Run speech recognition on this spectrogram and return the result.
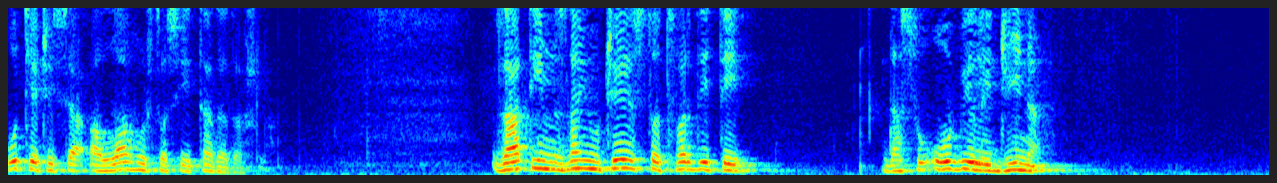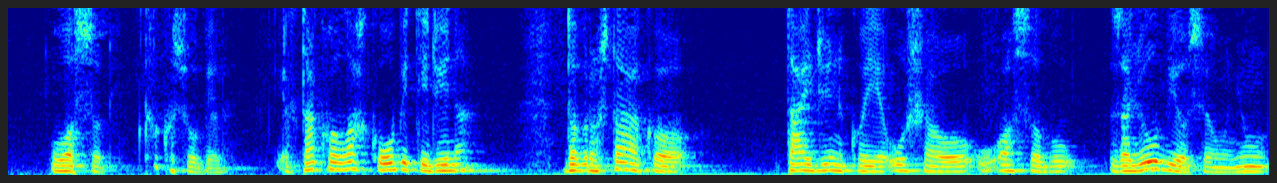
Utječi se Allahu što si i tada došla. Zatim znaju često tvrditi da su ubili džina u osobi. Kako su ubili? Je li tako lahko ubiti džina? Dobro, šta ako taj džin koji je ušao u osobu, zaljubio se u nju,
